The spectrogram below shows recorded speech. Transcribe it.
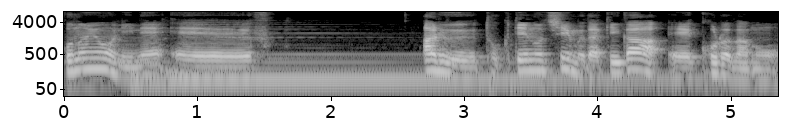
このようにね、えー、ある特定のチームだけが、えー、コロナの、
